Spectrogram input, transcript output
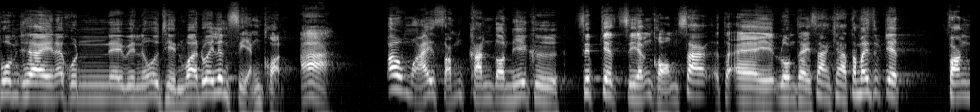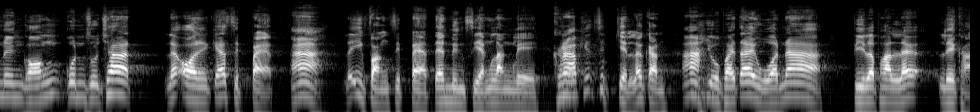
ภูมิใจนะคุณเนวินอนุทินว่าด้วยเรื่องเสียงก่อน อ่า เป้าหมายสำคัญตอนนี้คือ 17 เสียงของสร้างเอ่อรวมไทยสร้างชาติทำไม 17 ฝั่งหนึ่งของคุณสุชาติ และออยแก๊ส18 อ่า และอีกฝั่ง 18 แต่หนึ่งเสียงลังเลครับเาคิด 17 แล้วกันอะที่อยู่ภายใต้หัวหน้าพีรพันธ์และเลขา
